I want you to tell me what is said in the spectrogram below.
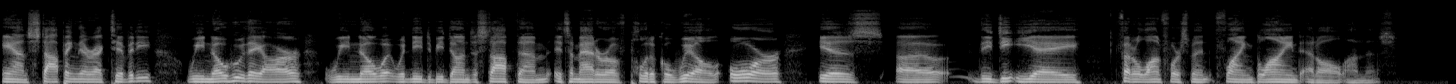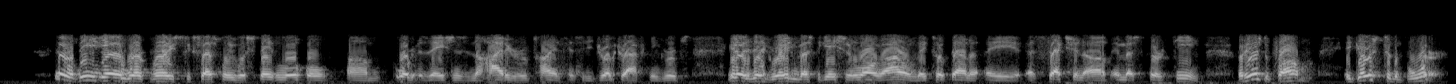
and stopping their activity, we know who they are. We know what would need to be done to stop them. It's a matter of political will. Or is uh, the DEA, federal law enforcement, flying blind at all on this? You know, DEA worked very successfully with state and local um, organizations in the HIDTA groups, high intensity drug trafficking groups. You know, they did a great investigation in Long Island. They took down a, a, a section of MS 13. But here's the problem it goes to the border,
